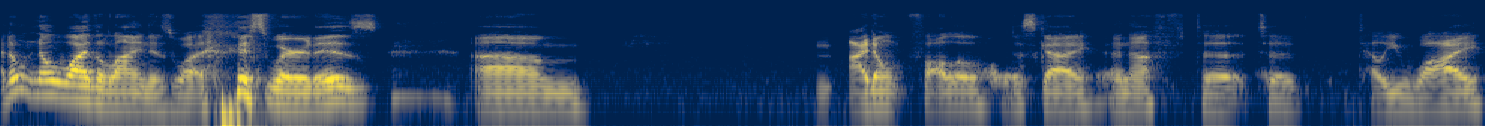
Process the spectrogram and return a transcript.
I don't know why the line is what is where it is. Um, I don't follow this guy enough to to tell you why.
